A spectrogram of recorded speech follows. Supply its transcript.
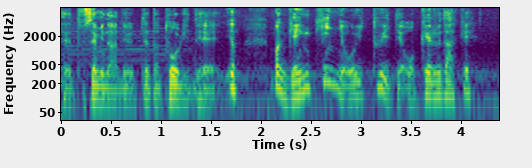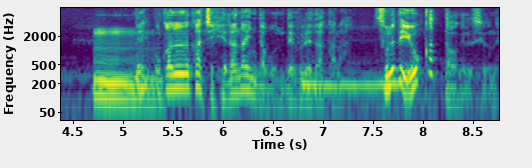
えっとセミナーで言ってた通りでやっぱ、まあ、現金に置いといておけるだけ、うん。ねお金の価値減らないんだもんデフレだから。それで良かったわけですよね。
